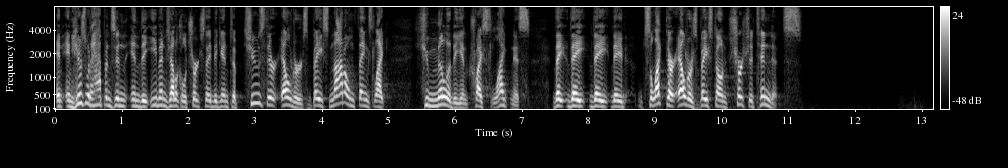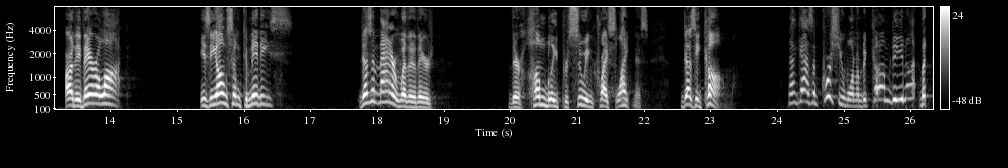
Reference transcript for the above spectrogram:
and, and here's what happens in, in the evangelical church they begin to choose their elders based not on things like humility and Christ likeness. They, they, they, they select their elders based on church attendance. Are they there a lot? Is he on some committees? It doesn't matter whether they're, they're humbly pursuing Christ likeness. Does he come? Now, guys, of course you want them to come, do you not? But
